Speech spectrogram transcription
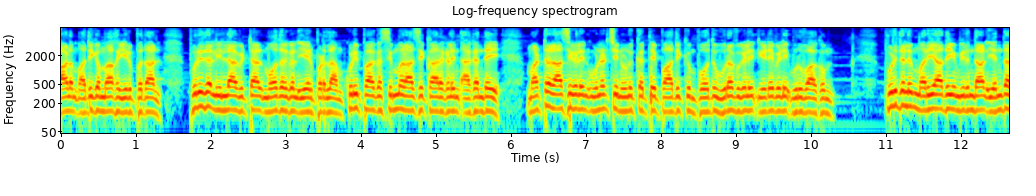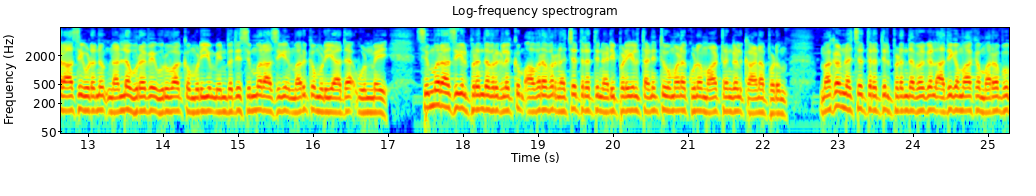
ஆழம் அதிகமாக இருப்பதால் புரிதல் இல்லாவிட்டால் மோதல்கள் ஏற்படலாம். குறிப்பாக சிம்ம ராசிக்காரர்களின் அகந்தை மற்ற ராசிகளின் உணர்ச்சி நுணுக்கத்தை பாது பாதிக்கும் போது உறவுகளில் இடைவெளி உருவாகும். புரிதலும் மரியாதையும் இருந்தால் எந்த ராசியுடனும் நல்ல உறவை உருவாக்க முடியும் என்பது சிம்ம ராசியின் மறுக்க முடியாத உண்மை. சிம்ம ராசியில் பிறந்தவர்களுக்கும் அவரவர் நட்சத்திரத்தின் அடிப்படையில் தனித்துவமான குண மாற்றங்கள் காணப்படும். மகம் நட்சத்திரத்தில் பிறந்தவர்கள் அதிகமாக மரபு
